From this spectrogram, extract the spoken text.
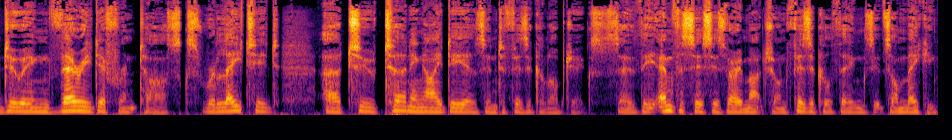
doing very different tasks related uh, to turning ideas into physical objects. So the emphasis is very much on physical things, it's on making,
